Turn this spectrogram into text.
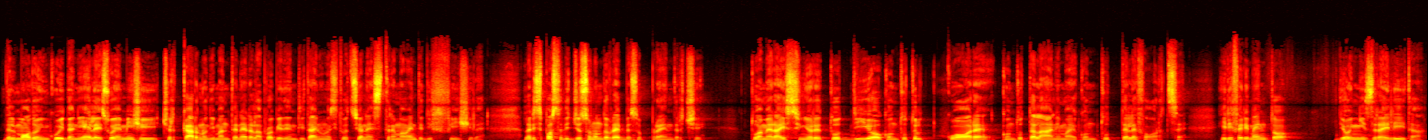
del modo in cui Daniele e i suoi amici cercarono di mantenere la propria identità in una situazione estremamente difficile. La risposta di Gesù non dovrebbe sorprenderci. Tu amerai il Signore tuo Dio con tutto il cuore, con tutta l'anima e con tutte le forze. Il riferimento di ogni israelita,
